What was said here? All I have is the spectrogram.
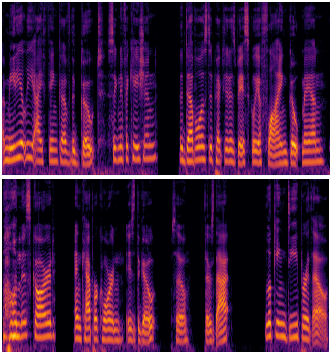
Immediately, I think of the goat signification. The devil is depicted as basically a flying goat man on this card, and Capricorn is the goat, so there's that. Looking deeper, though,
